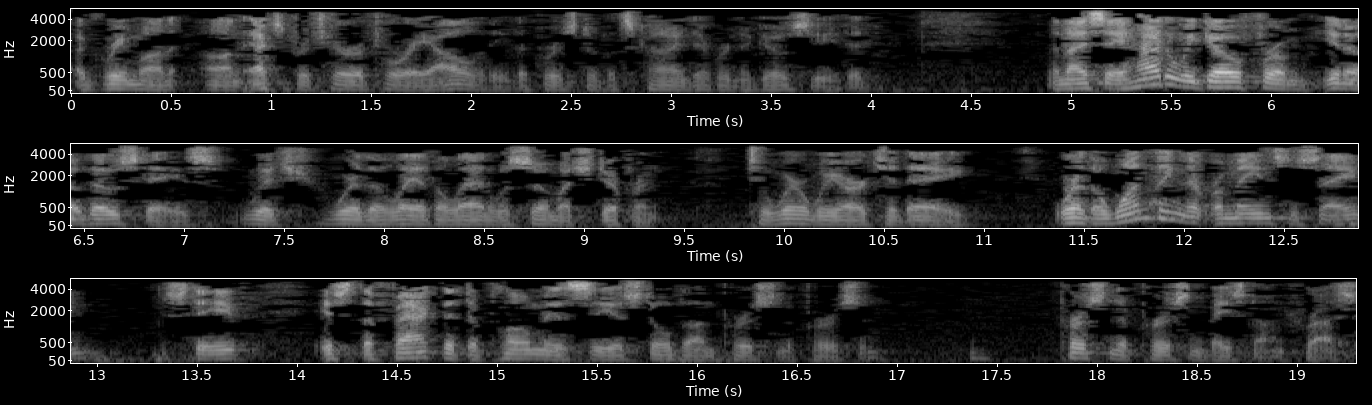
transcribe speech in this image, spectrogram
agreement on, on extraterritoriality, the first of its kind ever negotiated. And I say, how do we go from you know those days, which where the lay of the land was so much different, to where we are today, where the one thing that remains the same, Steve, is the fact that diplomacy is still done person to person, person to person based on trust.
